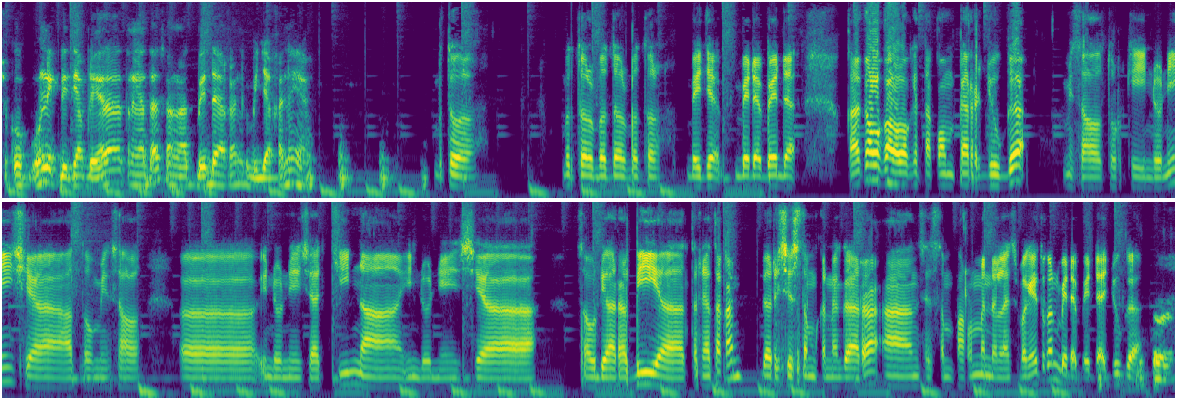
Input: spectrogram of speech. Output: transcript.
cukup unik di tiap daerah ternyata sangat beda kan kebijakannya ya. Betul. Betul, betul, betul. Beda beda-beda. Karena kalau kalau kita compare juga misal Turki Indonesia atau misal uh, Indonesia Cina, Indonesia Saudi Arabia. Ternyata kan dari sistem kenegaraan, sistem parlemen dan lain sebagainya itu kan beda-beda juga. Betul.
